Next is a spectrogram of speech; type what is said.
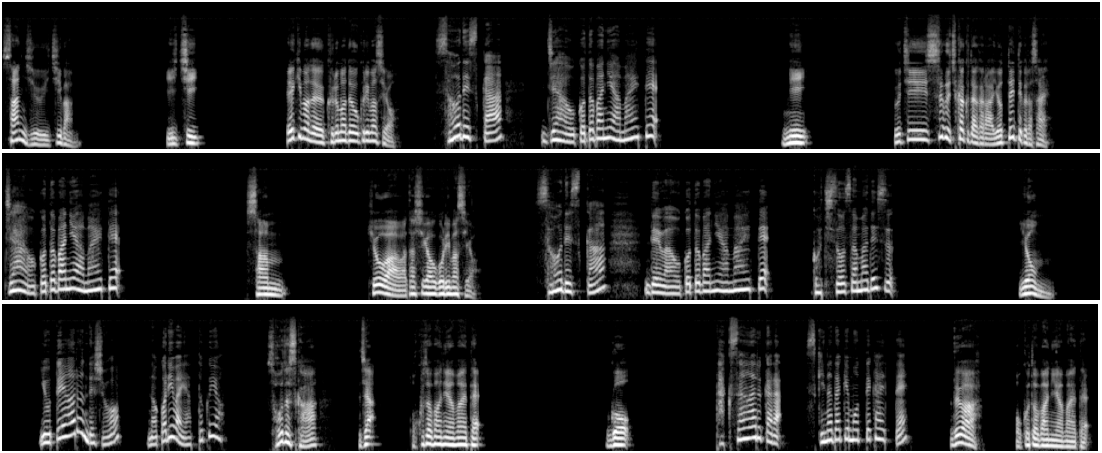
31番。1。駅まで車で送りますよ。そうですか？じゃあお言葉に甘えて。2。うちすぐ近くだから寄って行ってください。じゃあお言葉に甘えて。3。今日は私がおごりますよ。そうですか？ではお言葉に甘えて。ごちそうさまです。4。予定あるんでしょ？残りはやっとくよ。そうですか？じゃ、お言葉に甘えて。5。たくさんあるから好きなだけ持って帰って。では、お言葉に甘えて。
